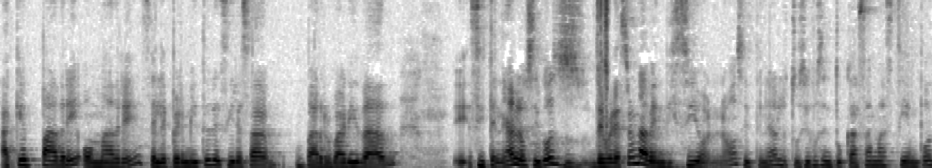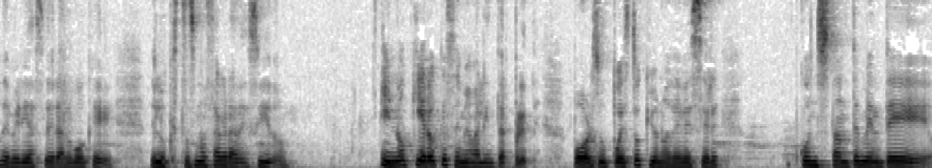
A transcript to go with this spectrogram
¿A qué padre o madre se le permite decir esa barbaridad? Eh, si tener a los hijos debería ser una bendición, ¿no? Si tener a tus hijos en tu casa más tiempo debería ser algo que, de lo que estás más agradecido. Y no quiero que se me malinterprete. Por supuesto que uno debe ser constantemente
